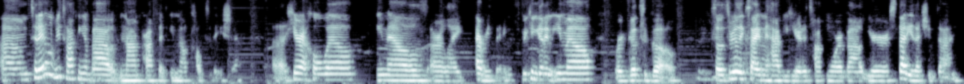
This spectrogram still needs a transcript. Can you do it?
Um, today, we'll be talking about nonprofit email cultivation. Uh, here at Whole Whale, emails are like everything. We can get an email, we're good to go. So it's really exciting to have you here to talk more about your study that you've done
